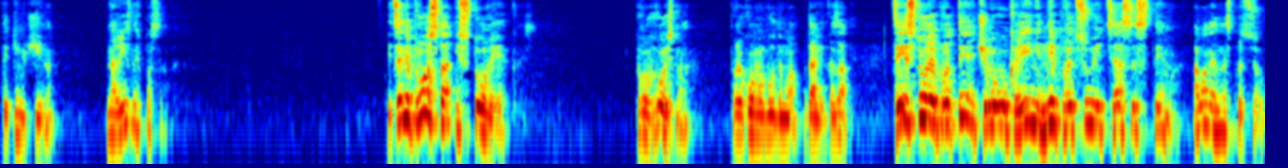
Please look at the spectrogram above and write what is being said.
таким чином на різних посадах. І це не просто історія про Гройсмана, про якого ми будемо далі казати. Це історія про те, чому в Україні не працює ця система, а вона не спрацьовує.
